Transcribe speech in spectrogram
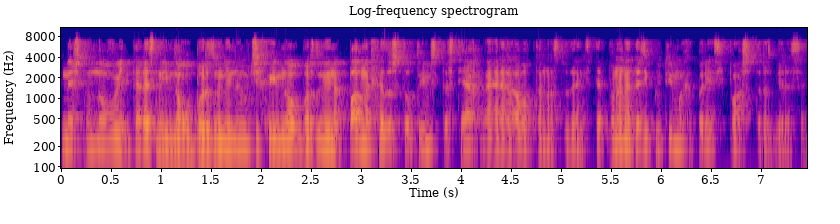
нещо ново и интересно и много бързо ни научиха и много бързо ни нападнаха, защото им спестяхме работа на студентите, поне на тези, които имаха пари да си плащат, разбира се.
